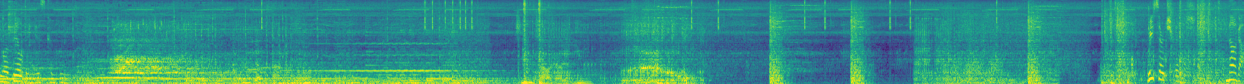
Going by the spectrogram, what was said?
Your building is complete. Research finished. Naga,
